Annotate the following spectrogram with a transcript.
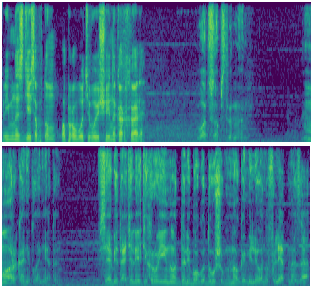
именно здесь, а потом попробовать его еще и на Кархале. Вот, собственно, морг, а не планета. Все обитатели этих руин отдали Богу душу много миллионов лет назад.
